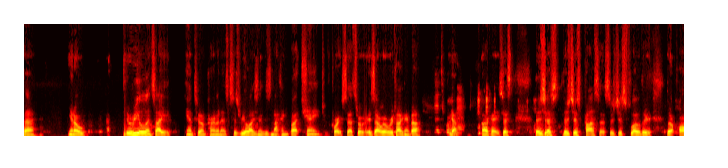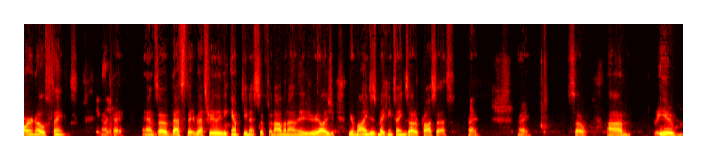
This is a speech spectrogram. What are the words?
uh, you know the real insight into impermanence is realizing that there's nothing but change. Of course, that's what is that what we're talking about? That's where yeah. okay, just there's just there's just process. There's just flow. There there are no things. Exactly. Okay and so that's the that's really the emptiness of phenomenon Is you realize you, your mind is making things out of process right right so um, you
